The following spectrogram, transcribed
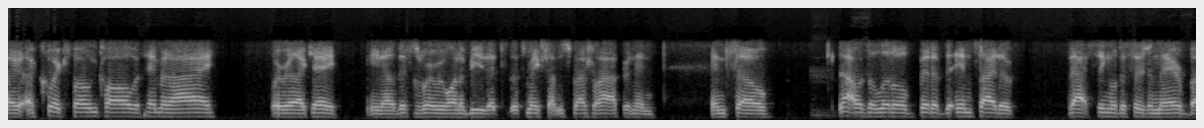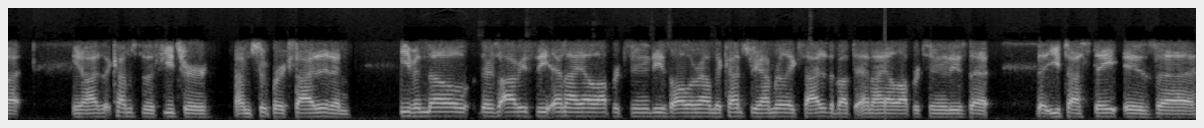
a, a quick phone call with him and I, where we are like, "Hey, you know, this is where we want to be. Let's let's make something special happen." And and so that was a little bit of the inside of that single decision there. But you know, as it comes to the future, I'm super excited. And even though there's obviously NIL opportunities all around the country, I'm really excited about the NIL opportunities that that Utah State is uh,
